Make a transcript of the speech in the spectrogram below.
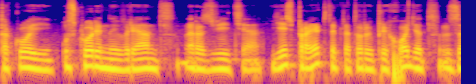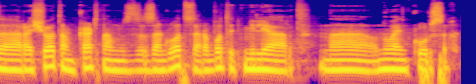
такой ускоренный вариант развития. Есть проекты, которые приходят за расчетом, как нам за год заработать миллиард на онлайн-курсах.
